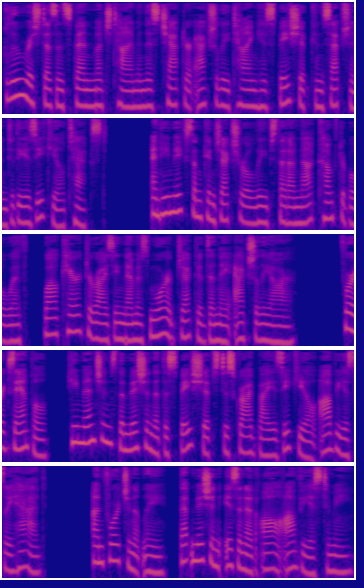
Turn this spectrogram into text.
Blumrich doesn't spend much time in this chapter actually tying his spaceship conception to the Ezekiel text. And he makes some conjectural leaps that I'm not comfortable with, while characterizing them as more objective than they actually are. For example, he mentions the mission that the spaceships described by Ezekiel obviously had. Unfortunately, that mission isn't at all obvious to me.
